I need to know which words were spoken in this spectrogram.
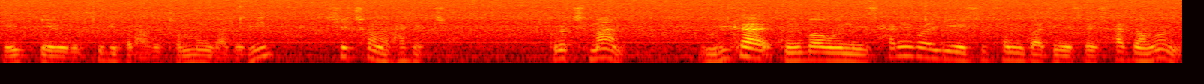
계획을 수립을 하고 전문가들이 실천을 하겠죠. 그렇지만 우리가 공부하고 있는 사례 관리의 실천 과정에서의 사정은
